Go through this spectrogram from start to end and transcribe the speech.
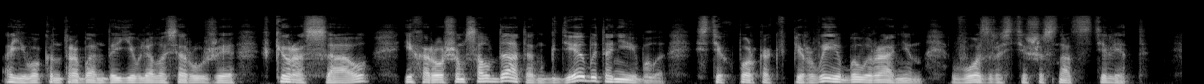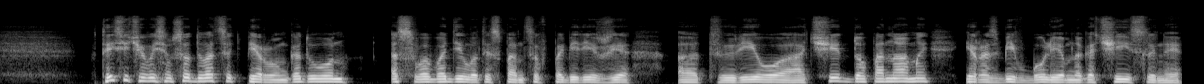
а его контрабандой являлось оружие в Кюрасао, и хорошим солдатом, где бы то ни было, с тех пор, как впервые был ранен в возрасте 16 лет. В 1821 году он освободил от испанцев побережье от Риоачи до Панамы и, разбив более многочисленные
